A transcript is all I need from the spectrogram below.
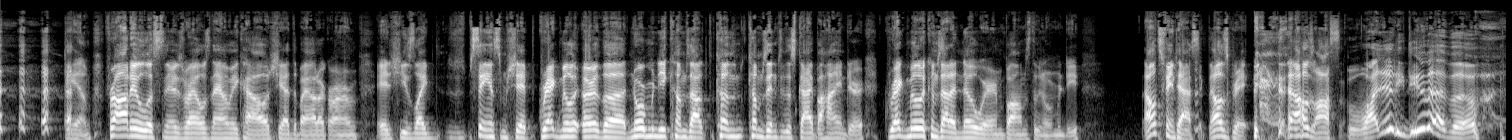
Damn. For audio listeners, right, it was Naomi Kyle. She had the biotic arm, and she's like saying some shit. Greg Miller or the Normandy comes out, comes comes into the sky behind her. Greg Miller comes out of nowhere and bombs the Normandy. That was fantastic. That was great. that was awesome. why did he do that though?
